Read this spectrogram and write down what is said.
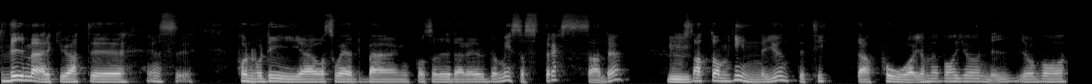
Vi märker ju att eh, på Nordea och Swedbank och så vidare, de är så stressade mm. så att de hinner ju inte titta på, ja men vad gör ni och vad,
